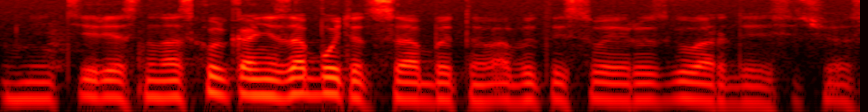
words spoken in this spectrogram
Мне интересно, насколько они заботятся об этом, об этой своей Росгвардии сейчас.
